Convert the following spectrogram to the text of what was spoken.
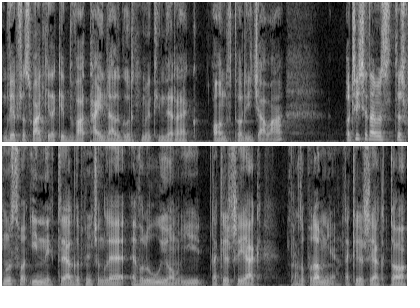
dwie przesłanki, takie dwa tajne algorytmy Tindera, jak on w teorii działa. Oczywiście tam jest też mnóstwo innych, te algorytmy ciągle ewoluują i takie rzeczy jak prawdopodobnie, takie rzeczy jak to,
